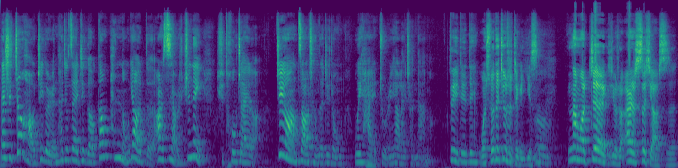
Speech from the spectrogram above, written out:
但是正好这个人他就在这个刚喷农药的二十四小时之内去偷摘了，这样造成的这种危害，主人要来承担吗？对对对，我说的就是这个意思。那么这就是二十四小时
